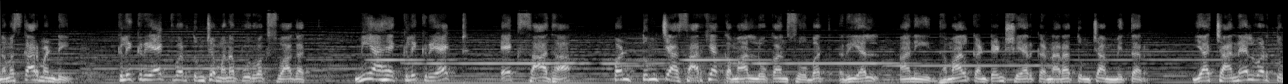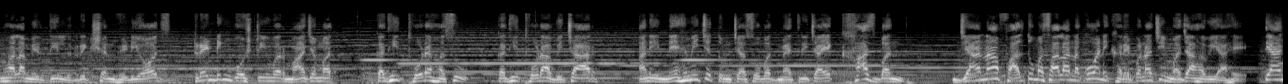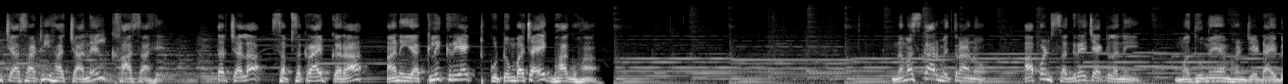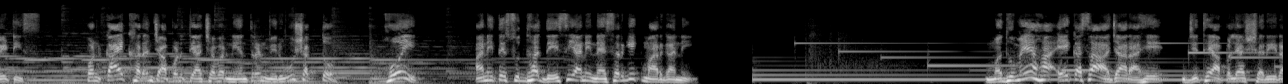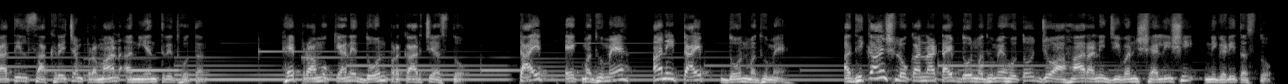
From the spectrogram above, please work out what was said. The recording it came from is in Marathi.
नमस्कार मंडी. क्लिक रिॲक्ट वर तुमचे मनपूर्वक स्वागत. मी आहे क्लिक रिॲक्ट एक साधा पण तुमच्या सारख्या कमाल लोकांसोबत रिअल आणि धमाल कंटेंट शेअर करणारा तुमचा मित्र. या चॅनेलवर तुम्हाला मिळतील रिक्शन व्हिडिओज ट्रेंडिंग गोष्टींवर माझं मत कधी थोडं हसू कधी थोडा विचार आणि नेहमीचे तुमच्यासोबत मैत्रीचा एक खास बंद ज्यांना फालतू मसाला नको आणि खरेपणाची मजा हवी आहे त्यांच्यासाठी हा चॅनेल खास आहे. तर चला सबस्क्राईब करा आणि या क्लिक रिॲक्ट कुटुंबाचा एक भाग व्हा. नमस्कार मित्रांनो आपण सगळेच ऐकल्याने मधुमेह म्हणजे डायबेटीस पण काय खरंच आपण त्याच्यावर नियंत्रण मिळवू शकतो? होय. आणि ते सुद्धा देसी आणि नैसर्गिक मार्गाने. मधुमेह हा एक असा आजार आहे जिथे आपल्या शरीरातील साखरेचे प्रमाण अनियंत्रित होतं. हे प्रामुख्याने दोन प्रकारचे असतो. टाईप एक मधुमेह आणि टाईप दोन मधुमेह. अधिकांश लोकांना टाईप दोन मधुमेह होतो जो आहार आणि जीवनशैलीशी निगडीत असतो.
